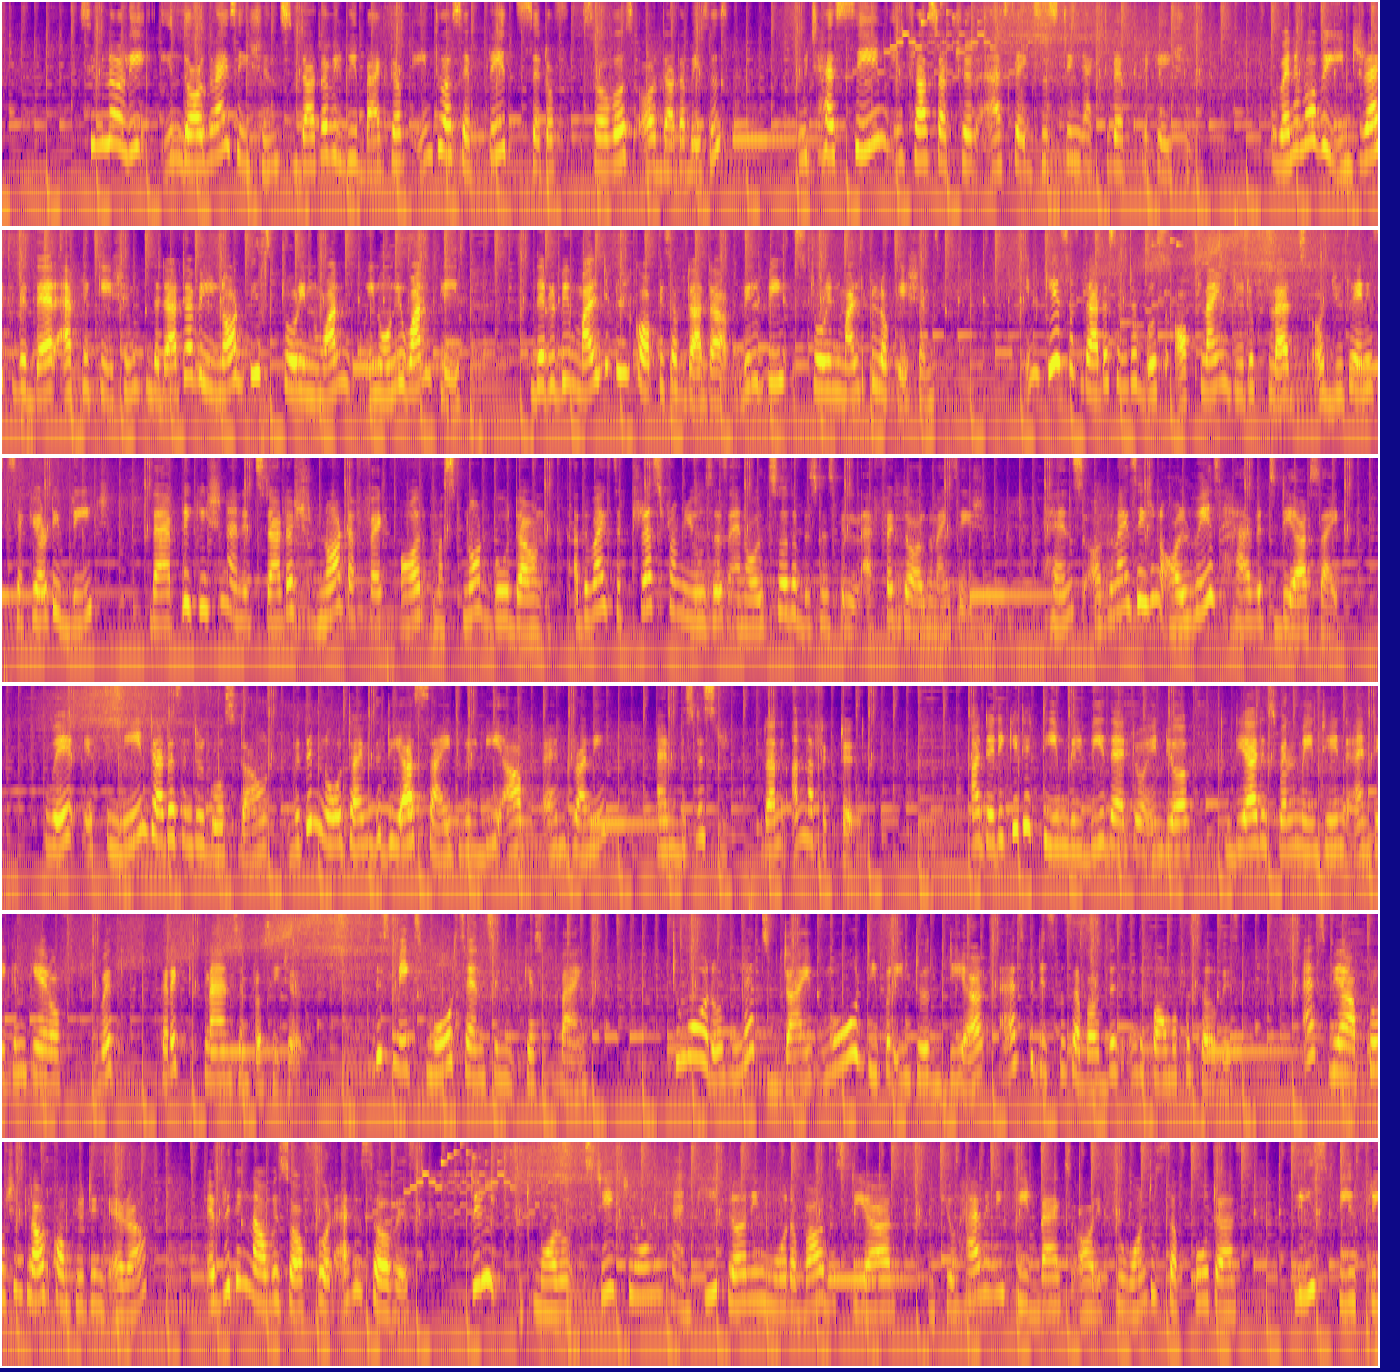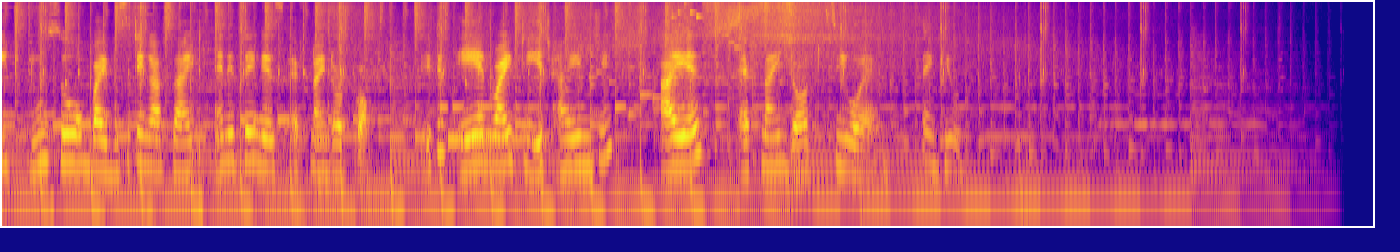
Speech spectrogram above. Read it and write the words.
Similarly, in the organizations, data will be backed up into a separate set of servers or databases which has same infrastructure as the existing active application. Whenever we interact with their application, the data will not be stored in one in only one place. There will be multiple copies of data will be stored in multiple locations. In case of data center goes offline due to floods or due to any security breach, the application and its data should not affect or must not go down. Otherwise, the trust from users and also the business will affect the organization. Hence, organization always have its DR site where if the main data center goes down, within no time the DR site will be up and running and business run unaffected. Our dedicated team will be there to ensure DR is well maintained and taken care of with correct plans and procedures. This makes more sense in case of banks. Tomorrow, let's dive more deeper into DR as we discuss about this in the form of a service. As we are approaching cloud computing era, everything now is offered as a service. Till tomorrow, stay tuned and keep learning more about this DR. If you have any feedbacks or if you want to support us, please feel free to do so by visiting our site anythingisf9.com. It is A N Y T H I N G I S F9.com. Thank you.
